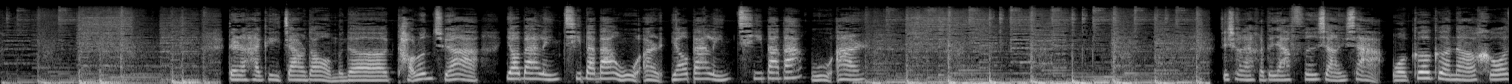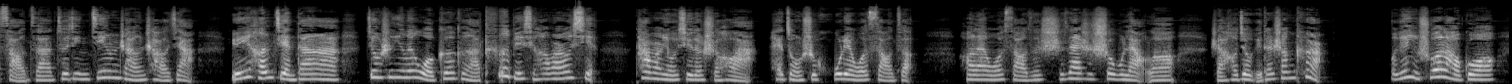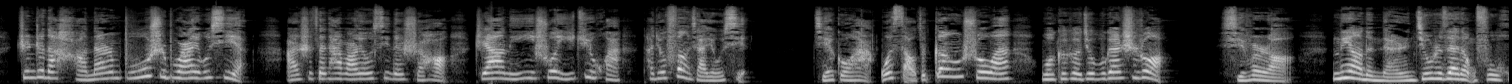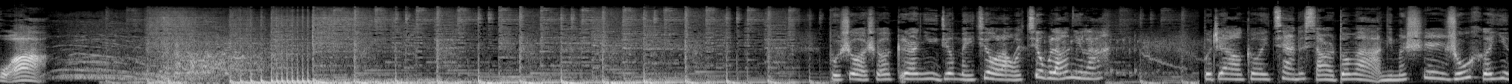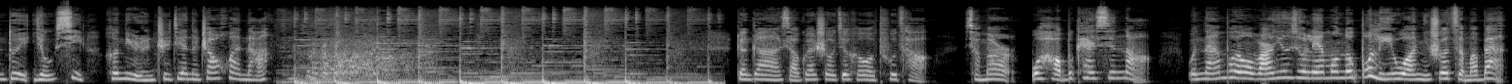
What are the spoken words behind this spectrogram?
当然还可以加入到我们的讨论群啊，幺八零七八八五五二，幺八零七八八五五二。接下来和大家分享一下，我哥哥呢和我嫂子啊最近经常吵架，原因很简单啊，就是因为我哥哥啊特别喜欢玩游戏，他玩游戏的时候啊还总是忽略我嫂子。后来我嫂子实在是受不了了，然后就给他上课。我跟你说，老公，真正的好男人不是不玩游戏，而是在他玩游戏的时候，只要你一说一句话，他就放下游戏。结果啊，我嫂子刚说完，我哥哥就不甘示弱：“媳妇儿啊，那样的男人就是在等复活。”不是我说，哥，你已经没救了，我救不了你啦。不知道各位亲爱的小耳朵们啊，你们是如何应对游戏和女人之间的召唤呢？刚刚啊，小怪兽就和我吐槽：“小妹儿，我好不开心呐，我男朋友玩英雄联盟都不理我，你说怎么办？”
